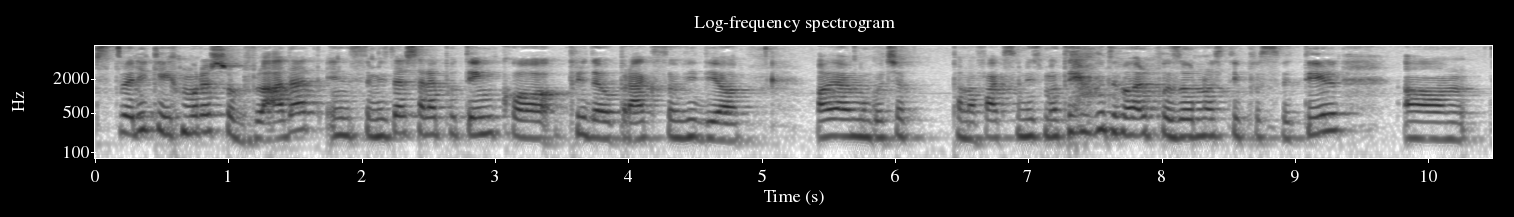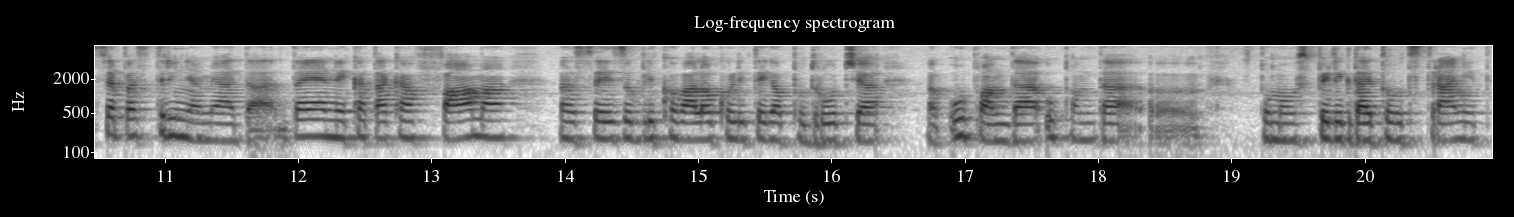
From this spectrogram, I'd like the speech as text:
stvari, ki jih moraš obvladati, in se mi zdaj šele potem, ko pridejo v prakso, vidijo, je mogoče pa na faksu nismo temu dovolj pozornosti posvetili. Um, se pa strinjam, ja, da, da je neka taka fama uh, se izoblikovala okoli tega področja. Uh, upam, da. Upam, da uh, bomo uspeli kdaj to odstraniti.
